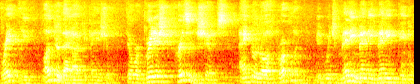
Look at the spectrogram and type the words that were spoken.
greatly under that occupation. There were British prison ships anchored off Brooklyn in which many, many, many people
